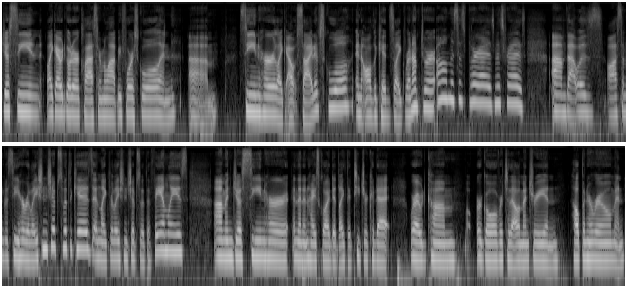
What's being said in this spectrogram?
just seeing like I would go to her classroom a lot before school and um seeing her like outside of school and all the kids like run up to her, oh Mrs. Perez, Miss Perez. Um, that was awesome to see her relationships with the kids and like relationships with the families. Um, and just seeing her and then in high school I did like the teacher cadet where I would come or go over to the elementary and help in her room. And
